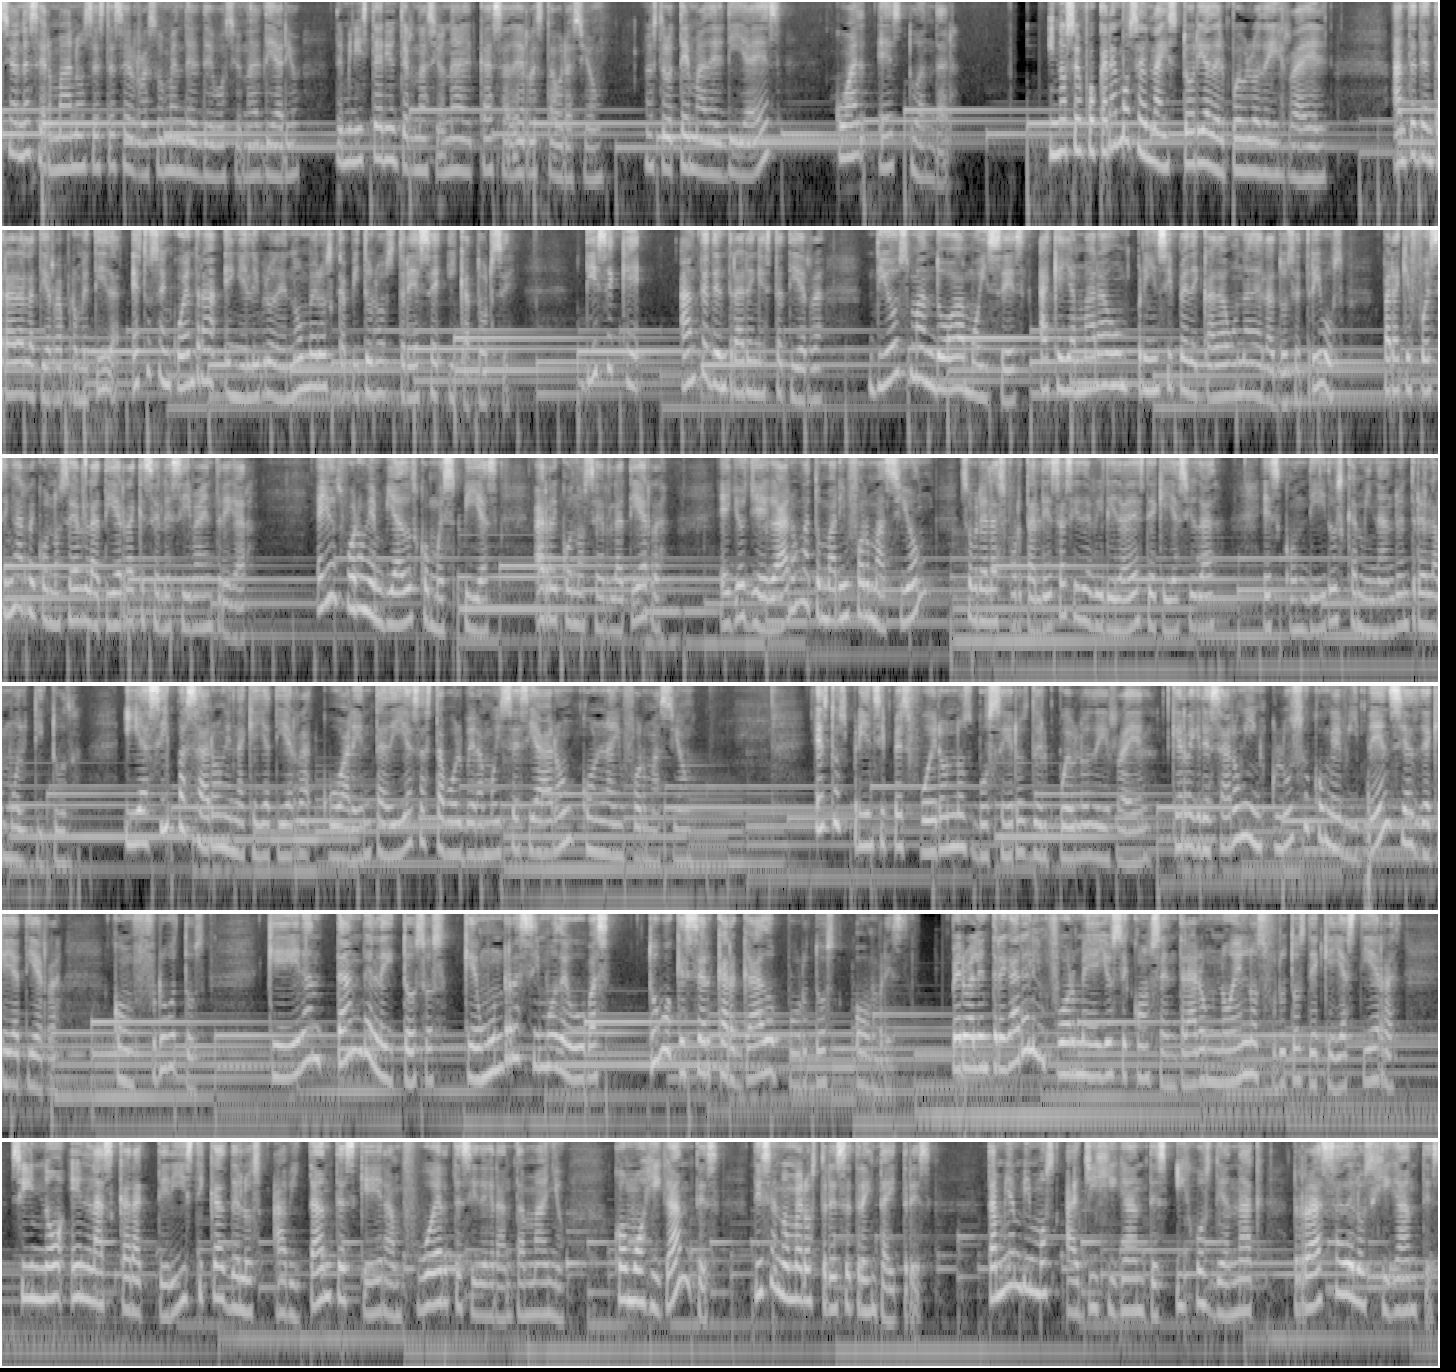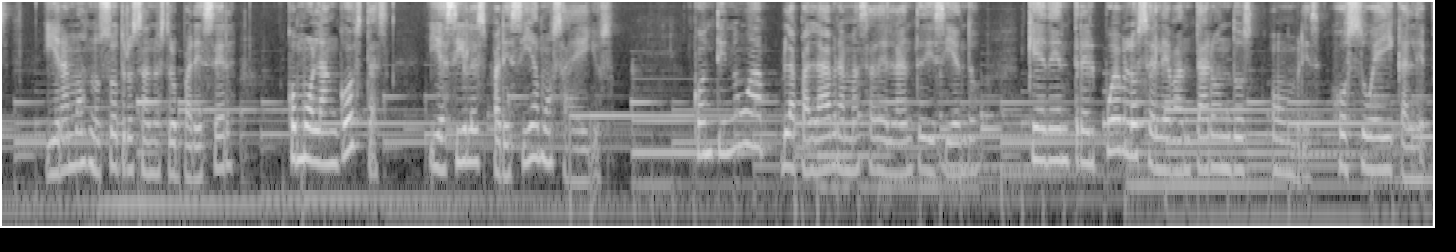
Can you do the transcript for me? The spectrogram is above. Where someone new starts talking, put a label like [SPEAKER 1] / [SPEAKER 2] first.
[SPEAKER 1] Bendiciones hermanos, este es el resumen del devocional diario de Ministerio Internacional Casa de Restauración. Nuestro tema del día es ¿Cuál es tu andar? Y nos enfocaremos en la historia del pueblo de Israel antes de entrar a la tierra prometida. Esto se encuentra en el libro de Números capítulos 13 y 14. Dice que antes de entrar en esta tierra, Dios mandó a Moisés a que llamara a un príncipe de cada una de las doce tribus para que fuesen a reconocer la tierra que se les iba a entregar. Ellos fueron enviados como espías a reconocer la tierra. Ellos llegaron a tomar información sobre las fortalezas y debilidades de aquella ciudad, escondidos caminando entre la multitud. Y así pasaron en aquella tierra cuarenta días hasta volver a Moisés y Aarón con la información. Estos príncipes fueron los voceros del pueblo de Israel, que regresaron incluso con evidencias de aquella tierra, con frutos que eran tan deleitosos que un racimo de uvas tuvo que ser cargado por dos hombres. Pero al entregar el informe ellos se concentraron no en los frutos de aquellas tierras, sino en las características de los habitantes que eran fuertes y de gran tamaño, como gigantes, Dice números 13:33. También vimos allí gigantes, hijos de Anac, raza de los gigantes, y éramos nosotros a nuestro parecer como langostas, y así les parecíamos a ellos. Continúa la palabra más adelante diciendo que de entre el pueblo se levantaron dos hombres, Josué y Caleb,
